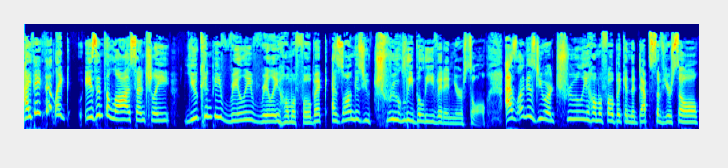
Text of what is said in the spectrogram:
I think that, like, isn't the law essentially you can be really, really homophobic as long as you truly believe it in your soul? As long as you are truly homophobic in the depths of your soul,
